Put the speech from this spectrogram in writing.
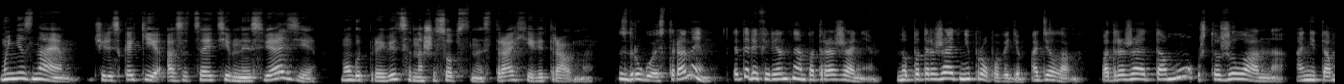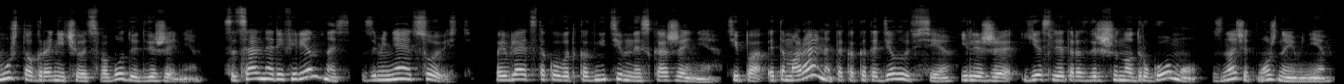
мы не знаем, через какие ассоциативные связи могут проявиться наши собственные страхи или травмы. С другой стороны, это референтное подражание. Но подражает не проповедям, а делам. Подражает тому, что желанно, а не тому, что ограничивает свободу и движение. Социальная референтность заменяет совесть. Появляется такое вот когнитивное искажение. Типа, это морально, так как это делают все. Или же, если это разрешено другому, значит можно и мне.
